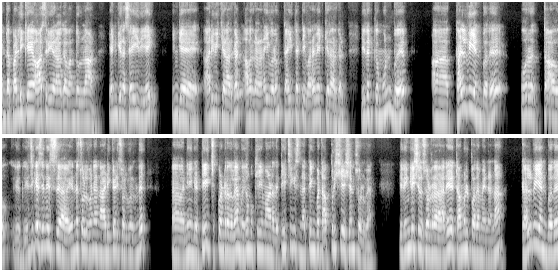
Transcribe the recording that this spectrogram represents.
இந்த பள்ளிக்கே ஆசிரியராக வந்துள்ளான் என்கிற செய்தியை இங்கே அறிவிக்கிறார்கள். அவர்கள் அனைவரும் கைத்தட்டி வரவேற்கிறார்கள். இதற்கு முன்பு கல்வி என்பது ஒரு எஜுகேஷன் இஸ் என்ன சொல்லுவேன்னா நான் அடிக்கடி சொல்வது வந்து நீங்க டீச் பண்றதுல மிக முக்கியமானது. Teaching is nothing but appreciation சொல்லுவேன். இது இங்கிலீஷில் சொல்ற அதே தமிழ் பதம் என்னன்னா கல்வி என்பது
